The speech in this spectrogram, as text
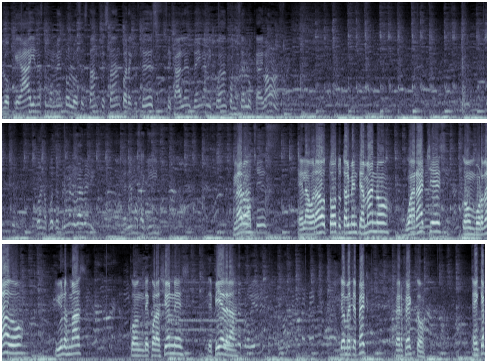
lo que hay en este momento, los stands que están, para que ustedes se jalen, vengan y puedan conocer lo que hay. Vámonos. Bueno, pues en primer lugar, Benny, tenemos aquí Claro, guaraches, elaborado todo totalmente a mano, guaraches con bordado y unos más con decoraciones de ¿De piedra dónde proviene? De Ometepec. Perfecto. ¿En qué,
